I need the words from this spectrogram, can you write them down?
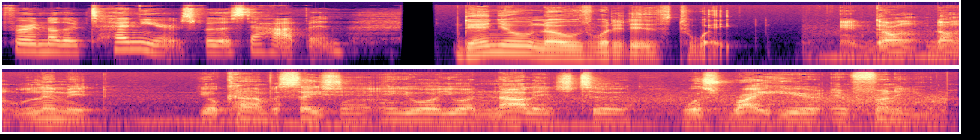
for another 10 years for this to happen. Daniel knows what it is to wait. And don't don't limit your conversation and your your knowledge to what's right here in front of you.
